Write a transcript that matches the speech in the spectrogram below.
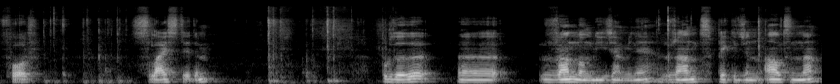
for slice dedim. Burada da e, random diyeceğim yine. Rand package'ın altından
